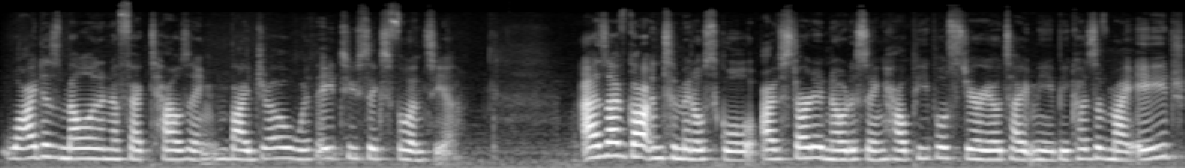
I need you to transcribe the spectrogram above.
Why Does Melanin Affect Housing by Joe with 826 Valencia. As I've gotten to middle school, I've started noticing how people stereotype me because of my age,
